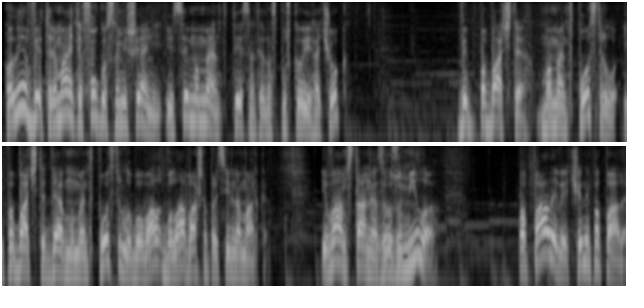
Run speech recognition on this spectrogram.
Коли ви тримаєте фокус на мішені і в цей момент тиснете на спусковий гачок, ви побачите момент пострілу і побачите, де в момент пострілу була ваша прицільна марка. І вам стане зрозуміло, попали ви чи не попали.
